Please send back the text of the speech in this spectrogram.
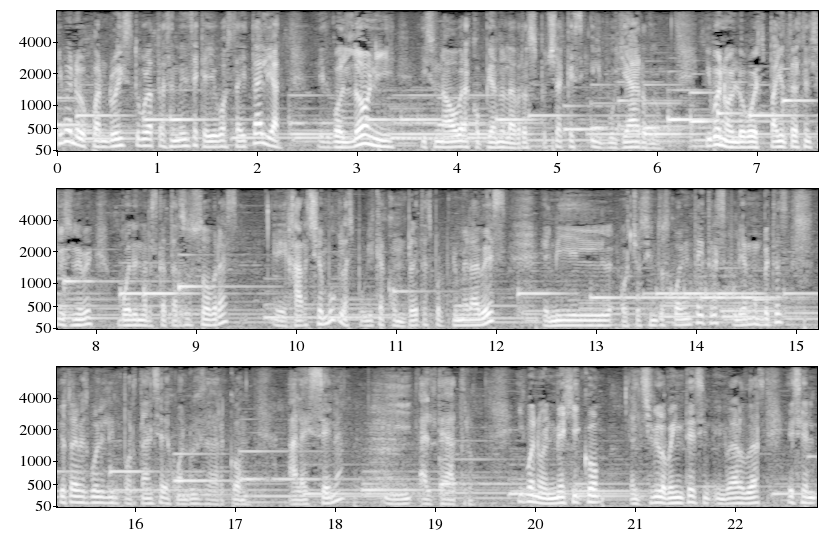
Y bueno, Juan Ruiz tuvo la trascendencia que llegó hasta Italia. El Goldoni hizo una obra copiando la verdad que es El Bullardo. Y bueno, luego España, tras el siglo XIX, vuelven a rescatar sus obras. Eh, las publica completas por primera vez en 1843, se publican completas. Y otra vez vuelve la importancia de Juan Ruiz de Alarcón a la escena y al teatro. Y bueno, en México, el siglo XX, sin lugar a dudas, es el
